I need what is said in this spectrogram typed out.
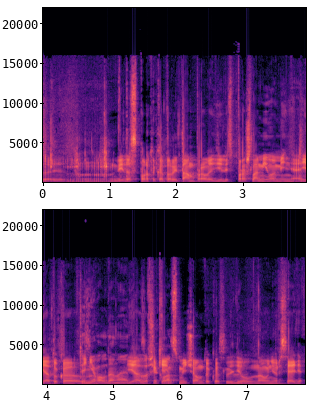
э, видов спорта, которые там проводились, прошла мимо меня. Я только... Ты не был, да, на этом? Я за хоккеем с мячом только следил mm-hmm. на универсиаде.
